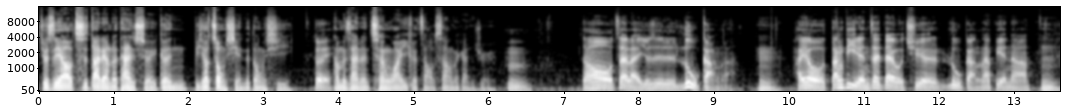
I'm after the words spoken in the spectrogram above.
就是要吃大量的碳水跟比较重咸的东西。对，他们才能撑完一个早上的感觉。嗯，然后再来就是鹿港啊，嗯还有当地人再带我去鹿港那边啊，嗯，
